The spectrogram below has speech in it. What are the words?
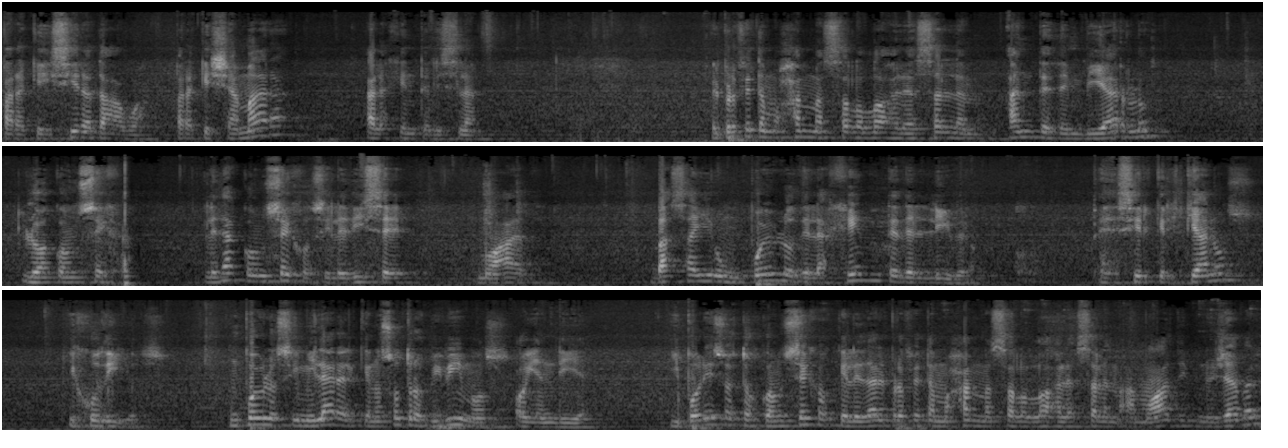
para que hiciera da'wah, para que llamara a la gente al Islam. El profeta Muhammad sallallahu alaihi wasallam antes de enviarlo lo aconseja, le da consejos y le dice, Muad, vas a ir un pueblo de la gente del libro, es decir, cristianos y judíos, un pueblo similar al que nosotros vivimos hoy en día. Y por eso estos consejos que le da el profeta Muhammad sallallahu alaihi wasallam a Muad ibn Jabal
